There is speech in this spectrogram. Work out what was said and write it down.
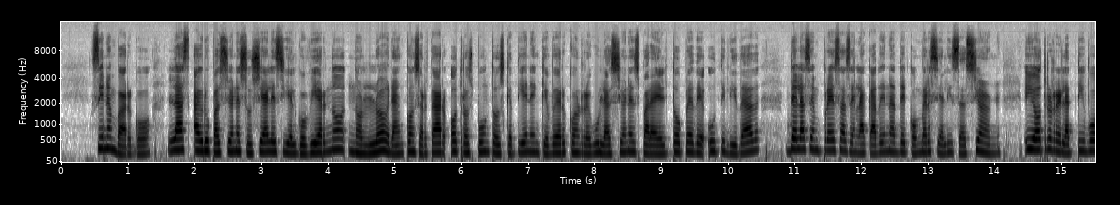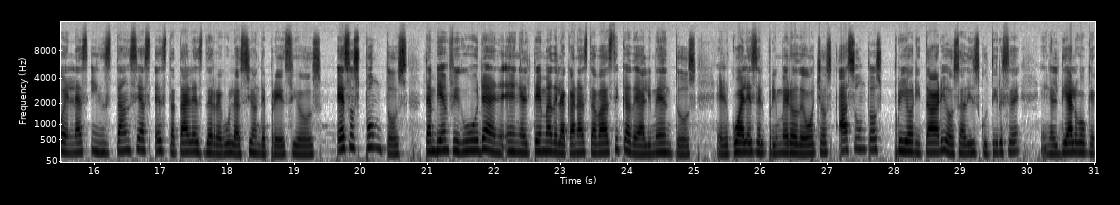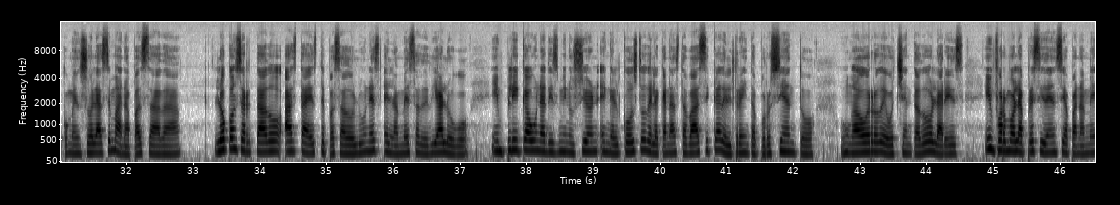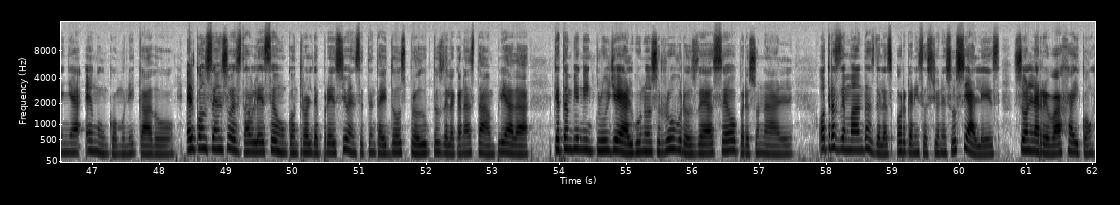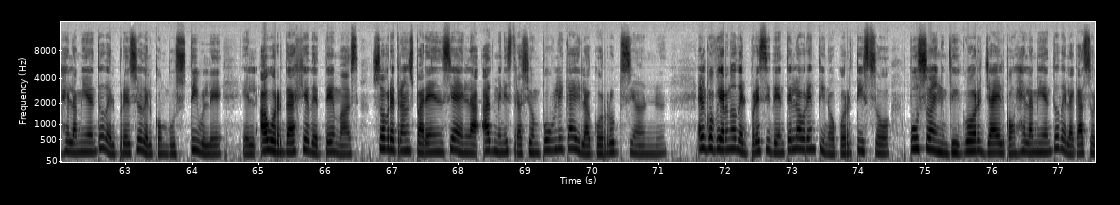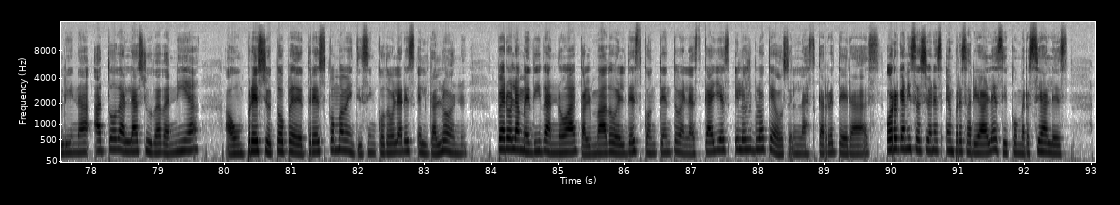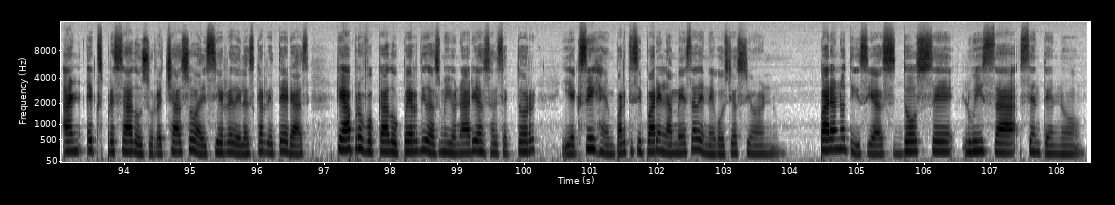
Sin embargo, las agrupaciones sociales y el gobierno no logran concertar otros puntos que tienen que ver con regulaciones para el tope de utilidad de las empresas en la cadena de comercialización y otro relativo en las instancias estatales de regulación de precios. Esos puntos también figuran en el tema de la canasta básica de alimentos, el cual es el primero de ocho asuntos prioritarios a discutirse en el diálogo que comenzó la semana pasada. Lo concertado hasta este pasado lunes en la mesa de diálogo implica una disminución en el costo de la canasta básica del 30%, un ahorro de 80 dólares, informó la presidencia panameña en un comunicado. El consenso establece un control de precio en 72 productos de la canasta ampliada, que también incluye algunos rubros de aseo personal. Otras demandas de las organizaciones sociales son la rebaja y congelamiento del precio del combustible, el abordaje de temas sobre transparencia en la administración pública y la corrupción. El gobierno del presidente Laurentino Cortizo puso en vigor ya el congelamiento de la gasolina a toda la ciudadanía a un precio tope de 3,25 dólares el galón, pero la medida no ha calmado el descontento en las calles y los bloqueos en las carreteras. Organizaciones empresariales y comerciales han expresado su rechazo al cierre de las carreteras, que ha provocado pérdidas millonarias al sector y exigen participar en la mesa de negociación. Para Noticias 12, Luisa Centeno.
